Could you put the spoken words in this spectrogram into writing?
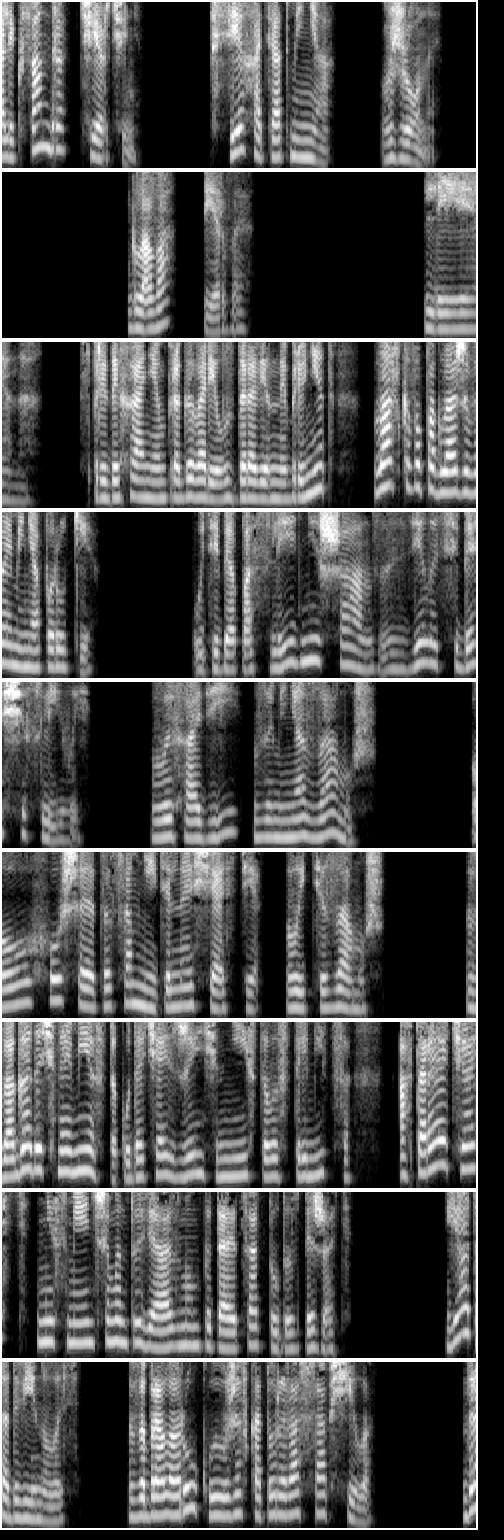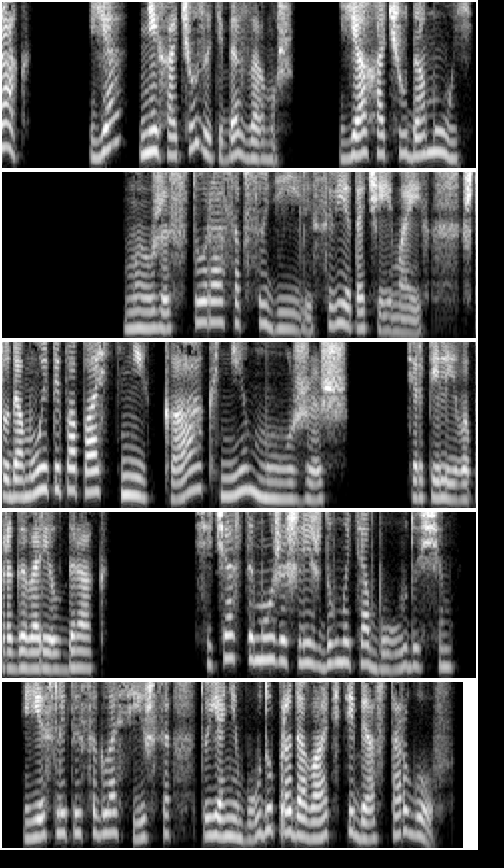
Александра Черчень. Все хотят меня в жены. Глава первая. «Лена», — с придыханием проговорил здоровенный брюнет, ласково поглаживая меня по руке. «У тебя последний шанс сделать себя счастливой. Выходи за меня замуж». Ох уж это сомнительное счастье — выйти замуж. Загадочное место, куда часть женщин неистово стремится, а вторая часть не с меньшим энтузиазмом пытается оттуда сбежать. Я отодвинулась, забрала руку и уже в который раз сообщила. «Драк, я не хочу за тебя замуж. Я хочу домой». Мы уже сто раз обсудили, свет очей моих, что домой ты попасть никак не можешь, — терпеливо проговорил Драк. Сейчас ты можешь лишь думать о будущем. Если ты согласишься, то я не буду продавать тебя с торгов.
